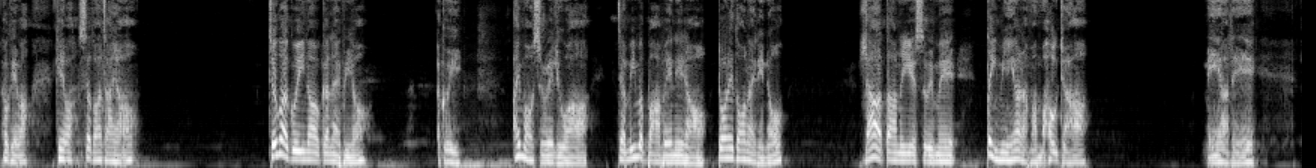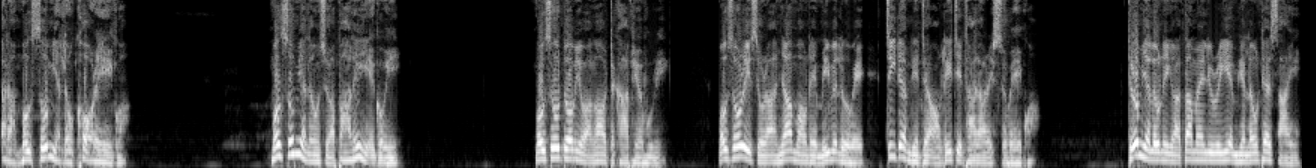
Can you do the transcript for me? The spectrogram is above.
ဟုတ်ကဲ့ပါကဲပါဆက်သွားကြရအောင် ကျုပ်ကကိုကြီးနောက်ကလိုက်ပြီးတော့အကိုကြီးအိုက်မောင်ဆိုတဲ့လူကတမီးမပါဘဲနေတော့တော်ရဲသွားနိုင်တယ်နော်လာအသားနေရဆိုပေမဲ့တိတ်မြင်ရတာမှမဟုတ်တာမင်းရတယ်အဲ့ဒါမုတ်ဆိုးမျက်လုံးခေါ်ရဲကွာမုတ်ဆိုးမျက်လုံးဆိုတာဘာလဲရင်အကိုကြီးမုတ်ဆိုးတော်ပြောကငါ့ကိုတခါပြောဘူးလေမုတ်ဆိုးတွေဆိုတာညမောင်တဲ့မိမလို့ပဲကြိတ်တက်မြင်တက်အောင်လေ့ကျင့်ထားတာတွေဆိုပဲကွာ သူတို့မျက်လုံးတွေကတာမန်လူတွေရဲ့မျက်လုံးထက်ဆိုင်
